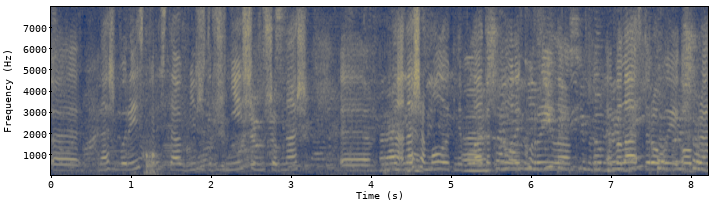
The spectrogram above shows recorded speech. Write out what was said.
е, наш Бориспіль став більш дружнішим, щоб наш, е, наша молодь не була так ну, не курила, вела здоровий образ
